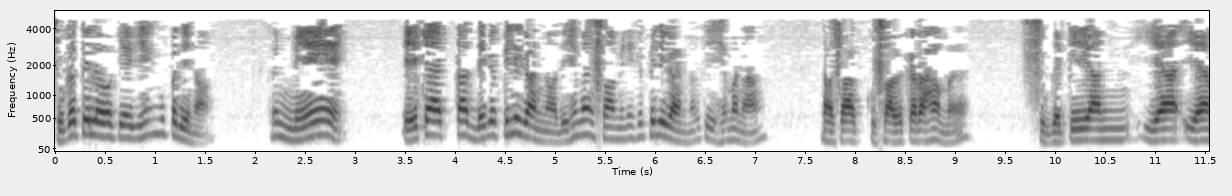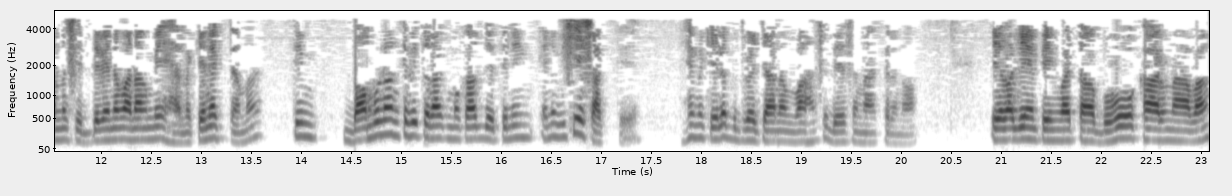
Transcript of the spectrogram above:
සුගති ලෝකයේ ගිහින් උපදිනවා. මේ ඒක ඇත්ත දෙක පිළිගන්නවද? එහෙමයි ස්වාමීනික පිළිගන්නවා. ඉතින් එහෙමනම් දසක් කුසල් කරාම සුගතියන් යෑම සිද්ධ වෙනවා නම් මේ හැම කෙනෙක්ටම ඉතින් බමුණන්ට විතරක් මොකද්ද එතනින් එන විශේෂත්වය? එහෙම කියලා බුදුරජාණන් වහන්සේ දේශනා කරනවා. ඒ වගේම පින්වත් බොහෝ කාරණාවන්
